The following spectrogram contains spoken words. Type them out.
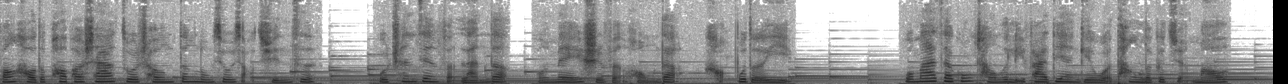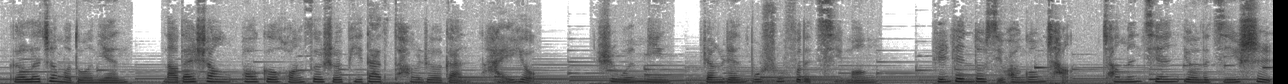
纺好的泡泡纱做成灯笼袖小裙子，我穿件粉蓝的，我妹是粉红的，好不得意。我妈在工厂的理发店给我烫了个卷毛，隔了这么多年。脑袋上包个黄色蛇皮袋的烫热感，还有，是文明让人不舒服的启蒙。人人都喜欢工厂，厂门前有了集市，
